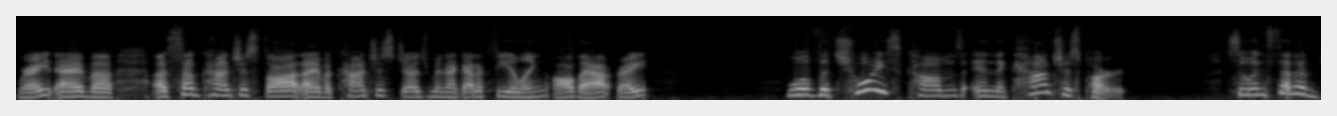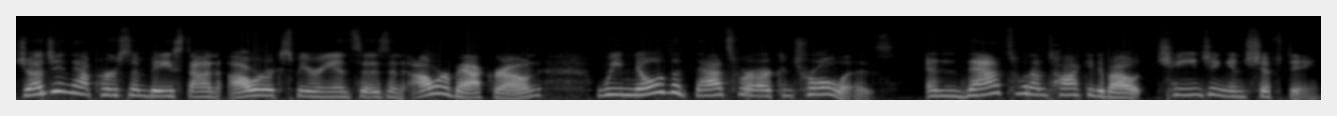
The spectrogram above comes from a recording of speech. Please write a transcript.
right? I have a, a subconscious thought, I have a conscious judgment, I got a feeling, all that, right? Well, the choice comes in the conscious part. So instead of judging that person based on our experiences and our background, we know that that's where our control is. And that's what I'm talking about changing and shifting.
